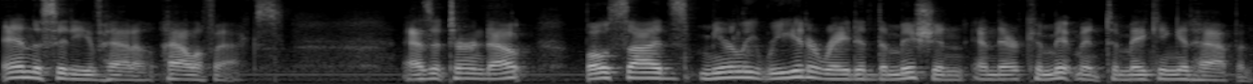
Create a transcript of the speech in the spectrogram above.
and the city of Halifax. As it turned out, both sides merely reiterated the mission and their commitment to making it happen.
